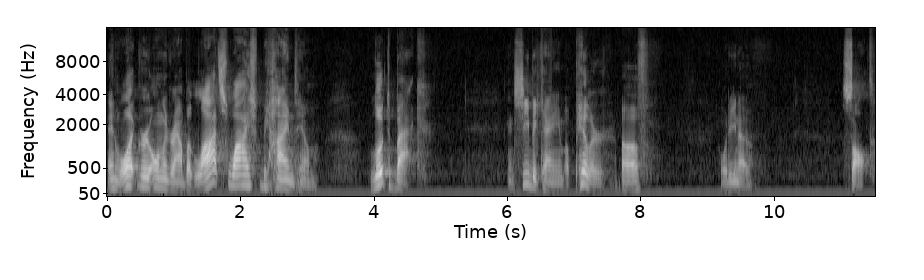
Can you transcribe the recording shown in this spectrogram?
and what grew on the ground. But Lot's wife behind him looked back, and she became a pillar of, what do you know? Salt.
